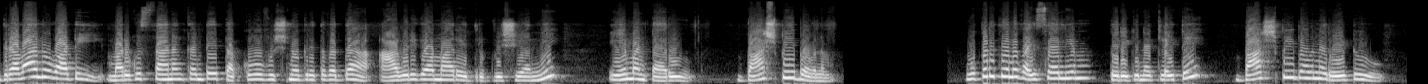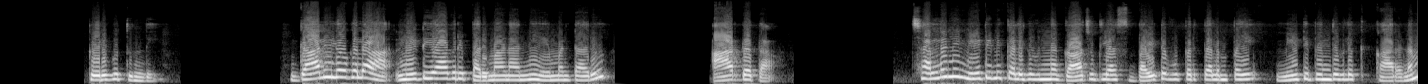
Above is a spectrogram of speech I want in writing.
ద్రవాలు వాటి మరుగు స్థానం కంటే తక్కువ ఉష్ణోగ్రత వద్ద ఆవిరిగా మారే దృగ్విషయాన్ని ఏమంటారు? బాష్పీభవనం. ఉపరితల వైశాల్యం పెరిగినట్లయితే బాష్పీభవన రేటు పెరుగుతుంది. గాలిలో గల నీటి ఆవిరి పరిమాణాన్ని ఏమంటారు? ఆర్ద్రత. చల్లని నీటిని కలిగి ఉన్న గాజు గ్లాస్ బయట ఉపరితలంపై నీటి బిందువులకు కారణం?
